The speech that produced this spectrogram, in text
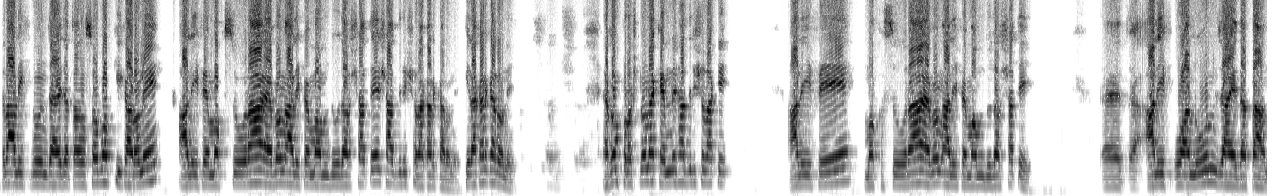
তাহলে আলিফ নুন জায়দা সবব কি কারণে? আলিফে মকসুরা এবং আলিফে মামদুদার সাথে সাদৃশ্য রাখার কারণে। কি রাখার কারণে? এখন প্রশ্ন না, কেমনে সাদৃশ্য রাখে? আলিফে মকসুরা এবং আলিফে মামদুদার সাথে। আলিফ ওয়া নুন জায়দাতান,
